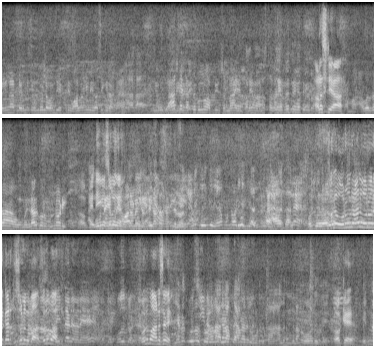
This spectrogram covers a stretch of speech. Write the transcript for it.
வெளிநாட்டில் இருந்துட்டு உள்ளூர்ல வந்து எப்படி வாழணும்னு யோசிக்கிறாங்க. யார்கிட்ட கத்துக்கணும் அப்படின்னு சொன்னா என் தலைவன் அனஸ்டா தான் கத்துக்கணும். அனஸ்டியா ஆமா அவர் தான் எல்லாருக்கும் ஒரு முன்னோடி. ஓகே நீங்கள் சொல்லுங்க. வாழணும்னு சொல்லிட்டு கரெக்டாக எனக்கு எங்க ஏன் முன்னாடி எங்க? ஒரு ஒரு ஆள் ஒரு ஒரு கருத்து சொல்லுங்கப்பா சொல்லுப்பா. சொல்லுமா அனசே. எனக்குள்ள சூழ்நிலை எல்லாம் அப்படி அமைச்சு கொடுத்துட்டான். அலகம்துலான்னு ஓடுது. ஓகே. என்ன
